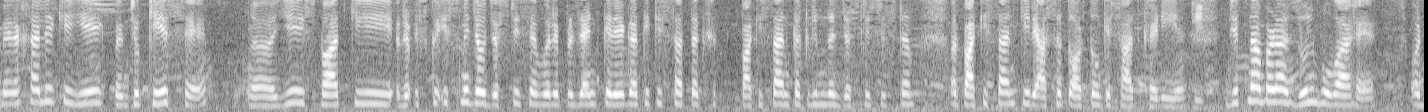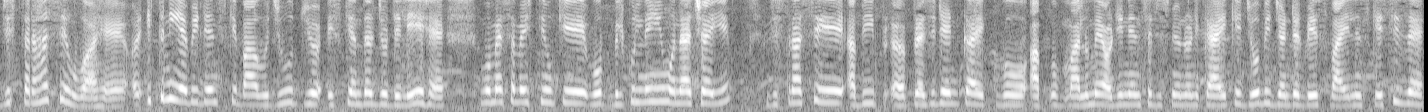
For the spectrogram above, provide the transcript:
मेरा ख्याल है कि ये जो केस है ये इस बात की इसको इसमें जो जस्टिस है वो रिप्रेजेंट करेगा कि किस हद तक पाकिस्तान का क्रिमिनल जस्टिस सिस्टम और पाकिस्तान की रियासत औरतों के साथ खड़ी है। जितना बड़ा जुल्म हुआ है और जिस तरह से हुआ है और इतनी एविडेंस के बावजूद जो इसके अंदर जो डिले है वो मैं समझती हूँ कि वो बिल्कुल नहीं होना चाहिए। जिस तरह से अभी प्रेसिडेंट का एक वो आपको मालूम है ऑर्डिनेंस है जिसमें उन्होंने कहा है कि जो भी जेंडर बेस्ड वायलेंस केसेस हैं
